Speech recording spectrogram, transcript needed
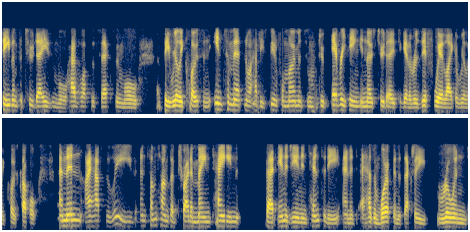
see them for two days, and we'll have lots of sex, and we'll be really close and intimate, and we'll have these beautiful moments, and we'll do everything in those two days together as if we're like a really close couple. And then I have to leave, and sometimes I've tried to maintain that energy and intensity, and it, it hasn't worked, and it's actually ruined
